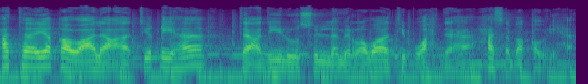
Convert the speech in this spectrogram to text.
حتى يقع على عاتقها تعديل سلم الرواتب وحدها حسب قولها.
